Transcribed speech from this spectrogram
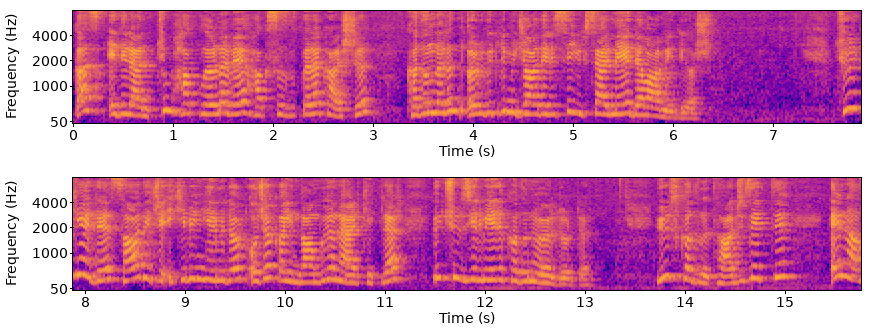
gasp edilen tüm haklarına ve haksızlıklara karşı kadınların örgütlü mücadelesi yükselmeye devam ediyor. Türkiye'de sadece 2024 Ocak ayından bu yana erkekler 327 kadını öldürdü. 100 kadını taciz etti, en az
